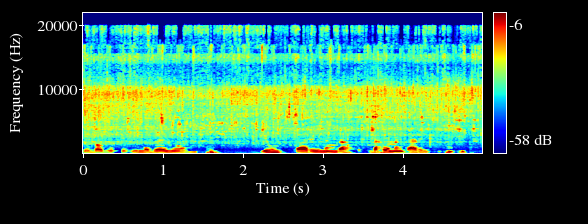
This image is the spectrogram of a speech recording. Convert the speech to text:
So, bago ko ilagay yung yung curry ng dahon, dahon ng curry.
